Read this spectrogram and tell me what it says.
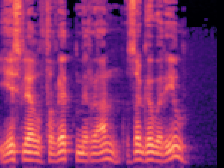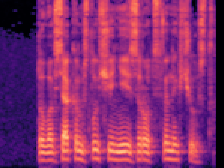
Если Алфред Миран заговорил, то во всяком случае не из родственных чувств.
